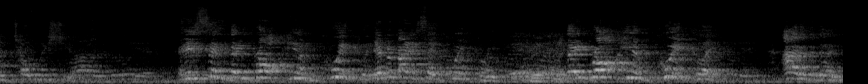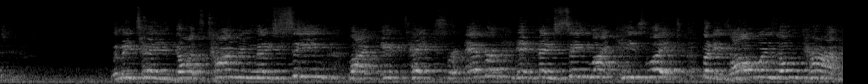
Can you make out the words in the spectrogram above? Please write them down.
to totally shift. And he says they brought him quickly. Everybody say quickly. Quickly. They brought him quickly out of the dungeon. Let me tell you, God's timing may seem like it takes forever. It may seem like he's late, but he's always on time.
